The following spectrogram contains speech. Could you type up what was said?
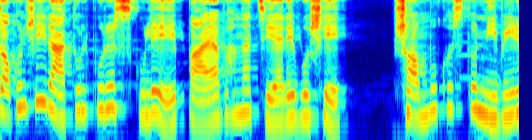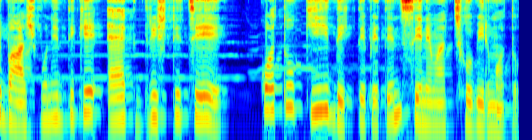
তখন সেই রাতুলপুরের স্কুলে পায়া ভাঙা চেয়ারে বসে সম্মুখস্থ নিবিড় বাঁশবনের দিকে এক দৃষ্টে চেয়ে কত কি দেখতে পেতেন সিনেমার ছবির মতো।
